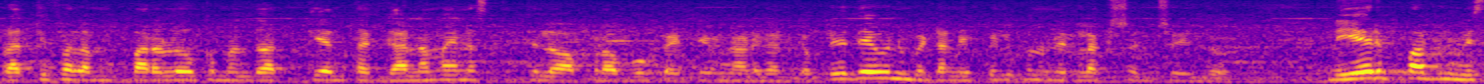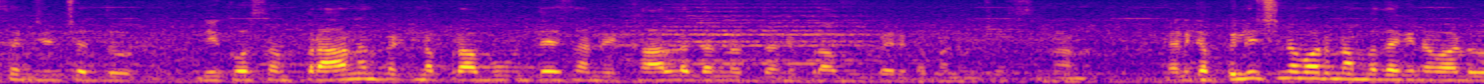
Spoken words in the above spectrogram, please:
ప్రతిఫలం పరలోకమందు అత్యంత ఘనమైన స్థితిలో ఆ ప్రభు పెట్టి ఉన్నాడు కనుక ప్రియదేవుని బిడ్డ నీ పిలుపును నిర్లక్ష్యం చేయొద్దు నీ ఏర్పాటును విసర్జించొద్దు. నీకోసం ప్రాణం పెట్టిన ప్రభు ఉద్దేశాన్ని కాళ్ళదన్నొద్దు అని ప్రభు పేరిట మనం చూస్తున్నాను. కనుక పిలిచిన వాడు నమ్మదగిన వాడు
